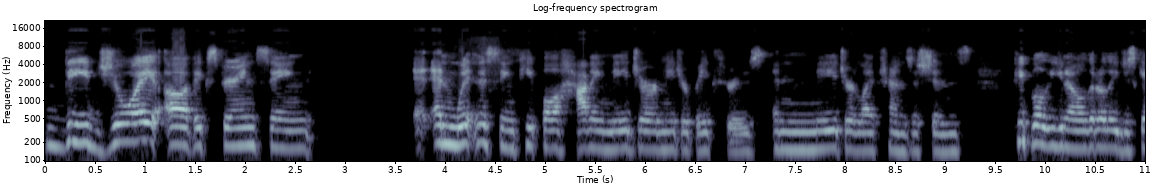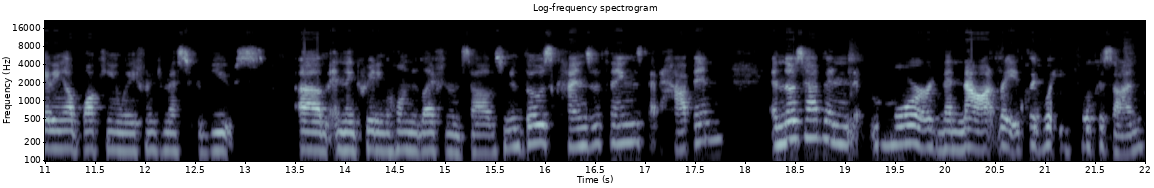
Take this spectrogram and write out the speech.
the joy of experiencing and witnessing people having major, major breakthroughs and major life transitions, people, you know, literally just getting up, walking away from domestic abuse um, and then creating a whole new life for themselves. You know, those kinds of things that happen, and those happen more than not, right? It's like what you focus on.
